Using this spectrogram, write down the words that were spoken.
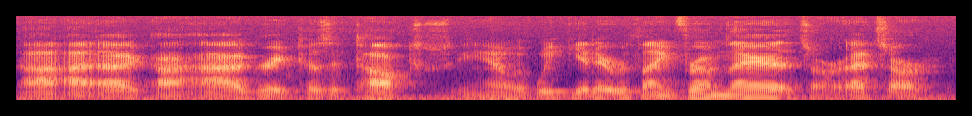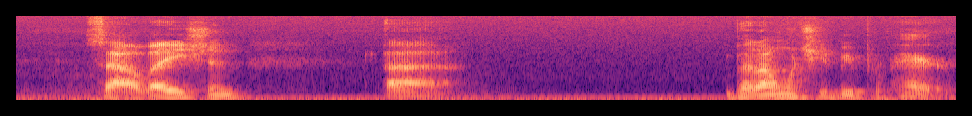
I, I, I agree because it talks, you know, we get everything from there, that's our, that's our salvation. Uh, but I want you to be prepared.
